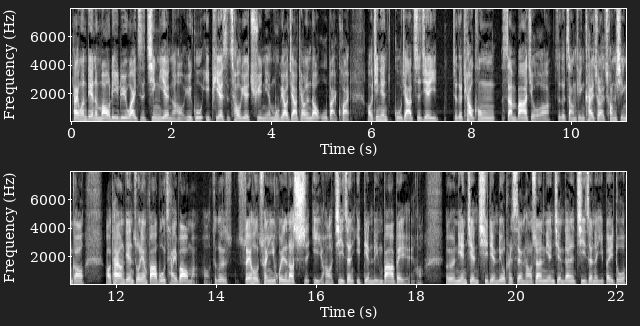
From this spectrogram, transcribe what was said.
台光电的毛利率外资惊艳哈，预估 EPS 超越去年，目标价调整到五百块。好，今年股价直接以这个跳空三八九啊，这个涨停开出来创新高。哦，台光电昨天发布财报嘛，好，这个税后存益回升到十亿哈，季增一点零八倍，哈，呃，年减七点六 percent 哈，虽然年减，但是季增了一倍多。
